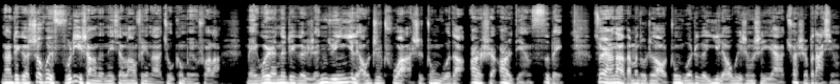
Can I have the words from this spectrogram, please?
那这个社会福利上的那些浪费呢，就更不用说了。美国人的这个人均医疗支出啊，是中国的二十二点四倍。虽然呢，咱们都知道中国这个医疗卫生事业啊，确实不大行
